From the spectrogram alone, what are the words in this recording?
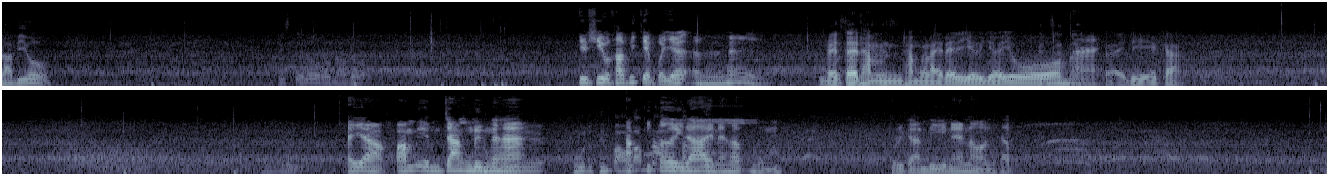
ราบิโอคริสเตียโนโรนัลโดชิวๆครับพี่เจ็บกว่าเยอะเออเตยเต้ยทำทำอะไรได้เยอะเยอะอยู่ใช่กับไอดีเอ็กอะ ถ้าอยากปั๊มเอ็มจ้างดึงนะฮะผู้ตัดสินเป่าทักล้ำหพี่น้าเต้ยได้นะครับผม บริการดีแน่นอนครับ ไอ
